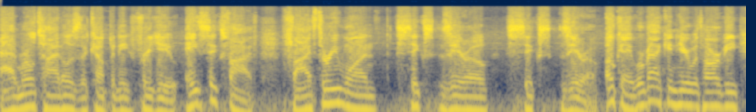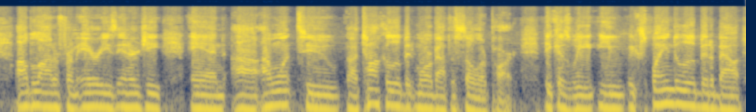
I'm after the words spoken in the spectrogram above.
Admiral Title is the company for you. 865 531 6060. Okay, we're back in here with Harvey Abouelata from Aries Energy, and uh, I want to uh, talk a little bit more about the solar part because we you explained a little bit about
